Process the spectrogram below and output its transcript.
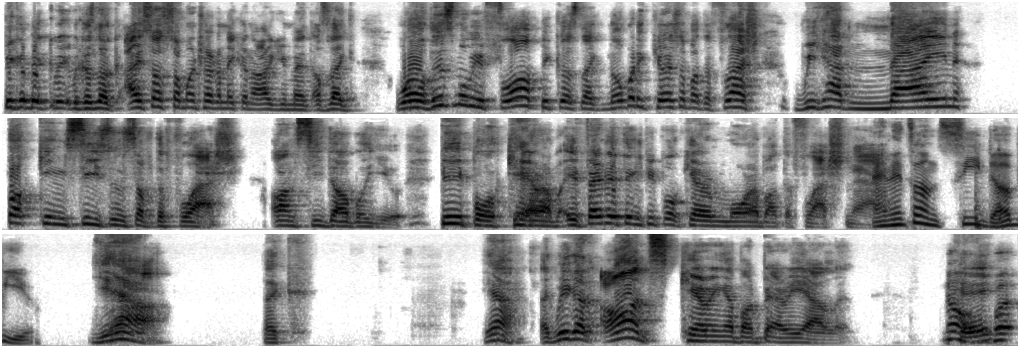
because, because because look, I saw someone try to make an argument of like, well, this movie flopped because like nobody cares about the Flash. We had nine fucking seasons of the Flash on CW. People care about. If anything, people care more about the Flash now. And it's on CW. Yeah. Like, yeah. Like we got aunts caring about Barry Allen. No, Okay. but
